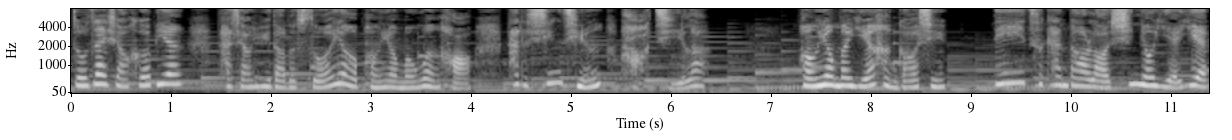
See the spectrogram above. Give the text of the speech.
走在小河边，他向遇到的所有朋友们问好，他的心情好极了。朋友们也很高兴，第一次看到老犀牛爷爷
